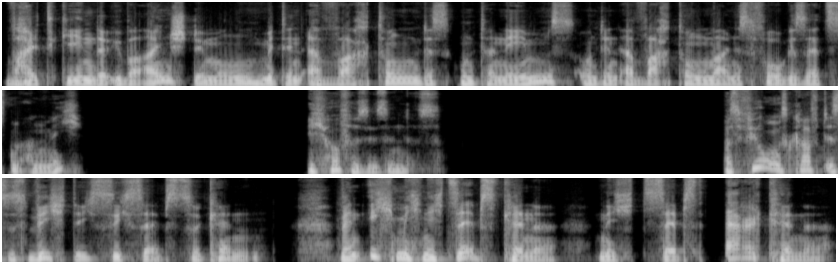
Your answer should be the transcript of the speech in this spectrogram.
weitgehender Übereinstimmung mit den Erwartungen des Unternehmens und den Erwartungen meines Vorgesetzten an mich? Ich hoffe, sie sind es. Als Führungskraft ist es wichtig, sich selbst zu kennen. Wenn ich mich nicht selbst kenne, nicht selbst erkenne,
